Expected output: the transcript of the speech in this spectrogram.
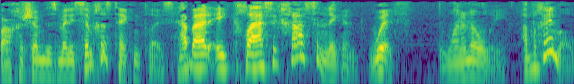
Baruch Hashem, there's many simchas taking place. How about a classic Chassan niggin with the one and only Avremel?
